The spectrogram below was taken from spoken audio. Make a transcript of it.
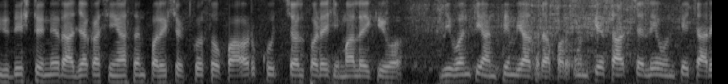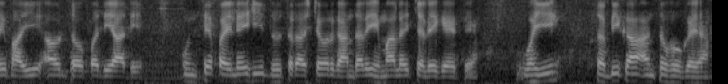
युधिष्ठिर ने राजा का सिंहासन परीक्षक को सौंपा और खुद चल पड़े हिमालय की ओर। जीवन की अंतिम यात्रा पर उनके साथ चले उनके चारे भाई और द्रौपदी आदि। उनसे पहले ही धृतराष्ट्र और गांधारी हिमालय चले गए थे। वही सभी का अंत हो गया।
